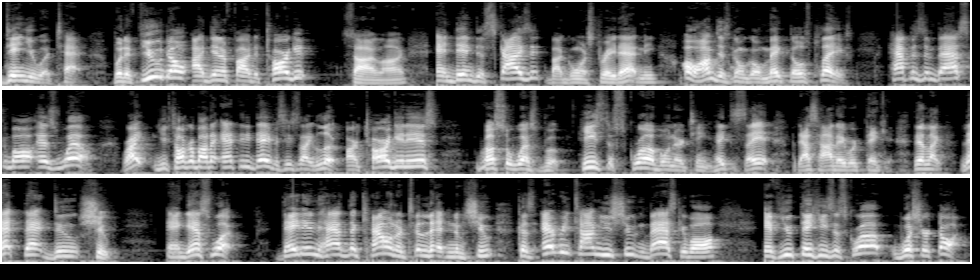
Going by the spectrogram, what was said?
Then you attack. But if you don't identify the target, sideline, and then disguise it by going straight at me, oh, I'm just going to go make those plays. Happens in basketball as well, right? You talk about Anthony Davis. He's like, look, our target is Russell Westbrook. He's the scrub on their team. Hate to say it, but that's how they were thinking. They're like, let that dude shoot. And guess what? They didn't have the counter to letting them shoot because every time you shoot in basketball, if you think he's a scrub, what's your thought?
